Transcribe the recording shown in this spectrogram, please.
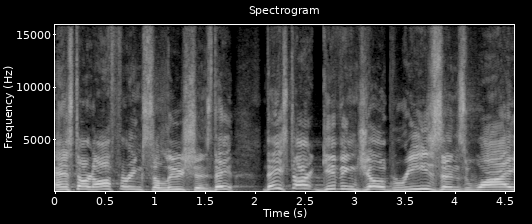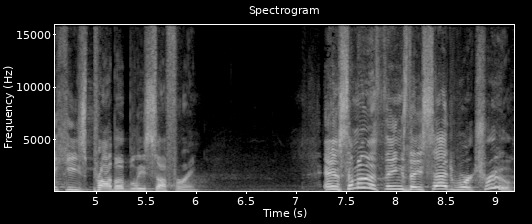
and start offering solutions. They, they start giving Job reasons why he's probably suffering. And some of the things they said were true.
